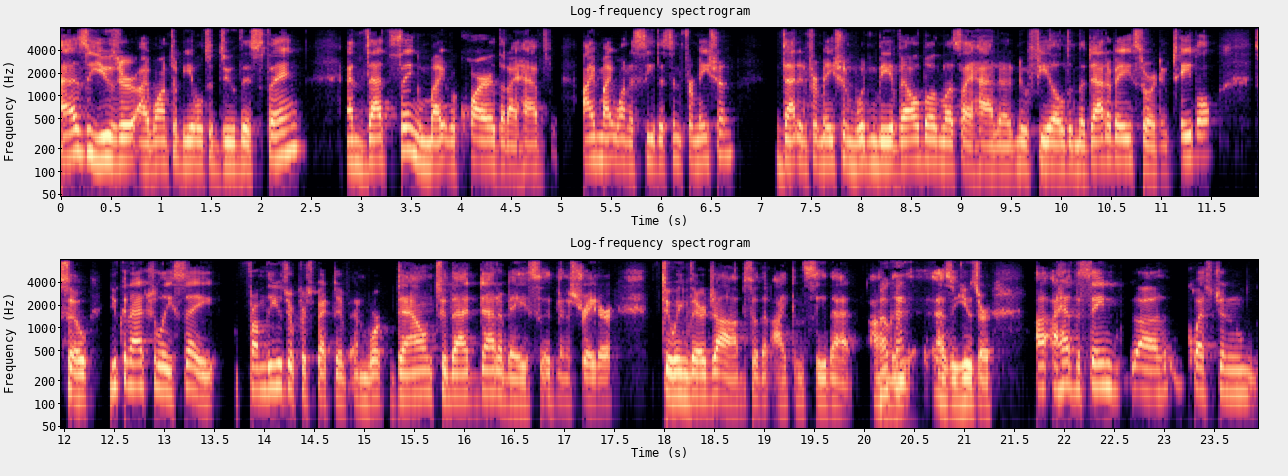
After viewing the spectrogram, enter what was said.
as a user, I want to be able to do this thing, and that thing might require that I have. I might want to see this information. That information wouldn't be available unless I had a new field in the database or a new table. So you can actually say from the user perspective and work down to that database administrator doing their job so that I can see that on Okay. the, as a user. Uh, I have the same uh, question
